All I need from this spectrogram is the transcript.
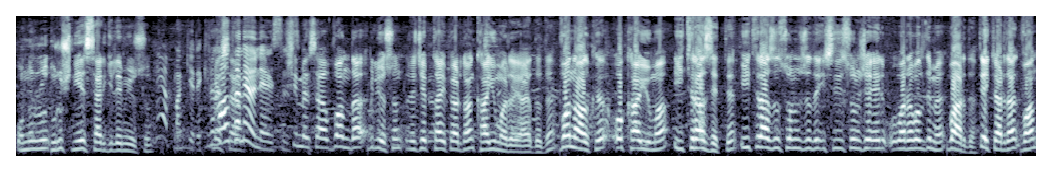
Onurlu duruş niye sergilemiyorsun? Ne yapmak gerekir? Mesela- Halka ne önerirsiniz? Şimdi mesela Van'da biliyorsun Recep Tayyip Erdoğan kayyum araya adadı. Van halkı o kayyuma itiraz etti. İtirazın sonucunda da istediği sonuca el varabildi mi? Vardı. Tekrardan Van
